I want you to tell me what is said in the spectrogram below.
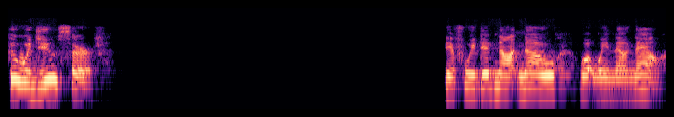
Who would you serve? If we did not know what we know now.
